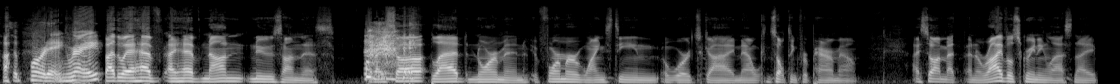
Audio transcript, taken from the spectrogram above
supporting, right? By the way, I have I have non news on this. But I saw Blad Norman, former Weinstein Awards guy, now consulting for Paramount. I saw him at an arrival screening last night,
